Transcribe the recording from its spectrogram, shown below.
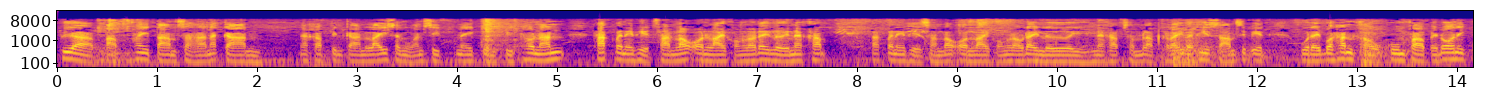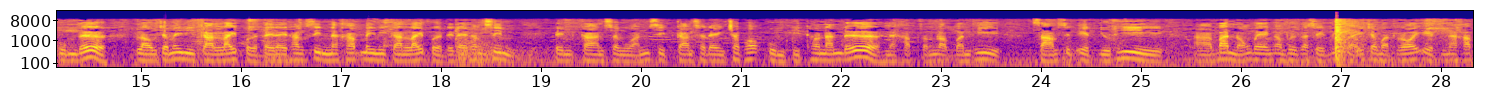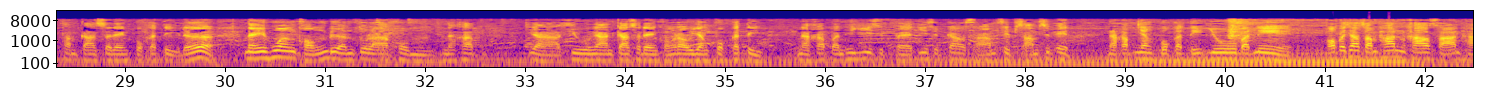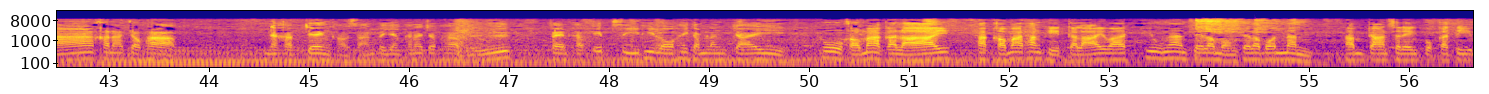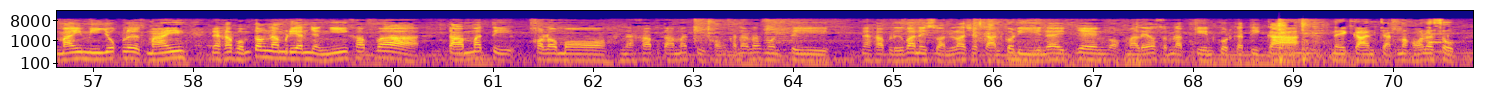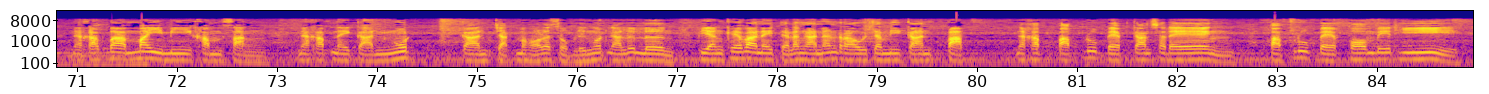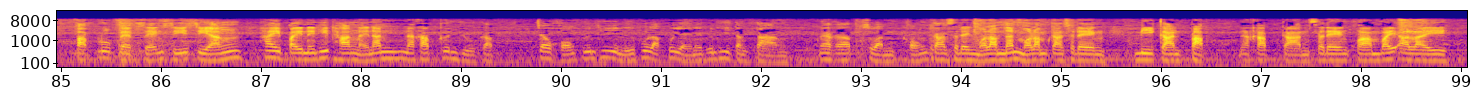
เพื่อปรับให้ตามสถานการณ์ นะครับเป็นการไลฟ์สงวนสิทธิ์ในกลุ่มปิดเท่านั้น ทักไปในเพจซันเล่าออนไลน์ของเราได้เลยนะครับ ทักไปในเพจซันเล่าออนไลน์ของเราได้เลยนะครับสำหรับไลฟ์วันที่ 31ผู้ใดบ่ท่านเข่ากลุ่มฝ่าไปรอในกลุ่มเด้อเราจะไม่มีการไลฟ์เปิดใดๆทั้งสิ้นนะครับไม่มีการไลฟ์เปิดใดๆทั้งสิ้น เป็นการสงวนสิทธิ์การแสดงเฉพาะกลุ่มปิดเท่านั้นเด้อนะครับสำหรับวันที่ 31 อยู่ที่บ้านหนองแวงอำเภอเกษตรวิสัยจังหวัดร้อยเอ็ดนะครับทำการแสดงปกติเด้อในห่วงของเดือนตุลาคมนะครับอย่าคิวงานการแสดงของเรายังปกตินะครับวันที่ 28 29 30 31นะครับยังปกติอยู่บัดนี้ขอประชาสัมพันธ์ข่าวสารหาคณะเจ้าภาพนะครับ แจ้งข่าวสารไปยังคณะเจ้าภาพ หรือแฟนคลับ FC ที่รอให้กำลังใจโทรเขามากกะหลาย ทักเขามาทางเพจกะหลายว่าคิวงานเซลมองเซลบอลนั่นทำการแสดงปกติไหมมียกเลิกไหมนะครับผมต้องนำเรียนอย่างนี้ครับว่าตามมติคอรมอนะครับตามมติของคณะรัฐมนตรีนะครับหรือว่าในส่วนราชการก็ดีได้แจ้งออกมาแล้วสำหรับเกณฑ์กฎกติกาในการจัดมหรสพนะครับว่าไม่มีคำสั่งนะครับในการงดการจัดมหรสพหรืองดงานรื่อนเริงเพียงแค่ว่าในแต่ละงานนั้นเราจะมีการปรับ นะครับ ปรับรูปแบบการแสดง ปรับรูปแบบฟอร์มเวที ปรับรูปแบบแสงสีเสียงให้ไปในทิศทางไหนนั้นนะครับ ขึ้นอยู่กับเจ้าของพื้นที่หรือผู้หลักผู้ใหญ่ในพื้นที่ต่างๆนะครับ ส่วนของการแสดงหมอลำนั้นหมอลำการแสดงมีการปรับนะครับ การแสดงความไว้อะไร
